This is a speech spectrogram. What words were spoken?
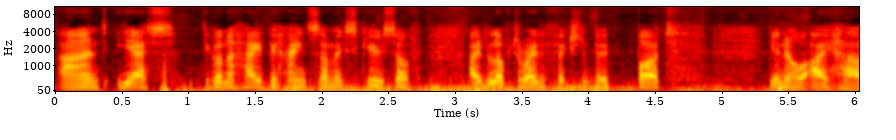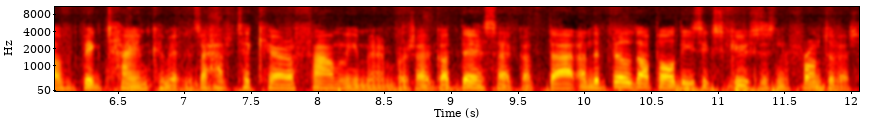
And yes, you're going to hide behind some excuse of, I'd love to write a fiction book, but you know, I have big time commitments. I have to take care of family members. I've got this, I've got that, and they build up all these excuses in front of it.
